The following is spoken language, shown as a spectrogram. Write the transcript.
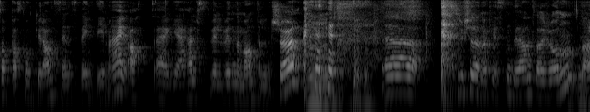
såpass konkurranseinstinkt i meg at jeg helst vil vinne mandelen sjøl. jeg tror ikke det er noe kristent i den tradisjonen. Nei.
